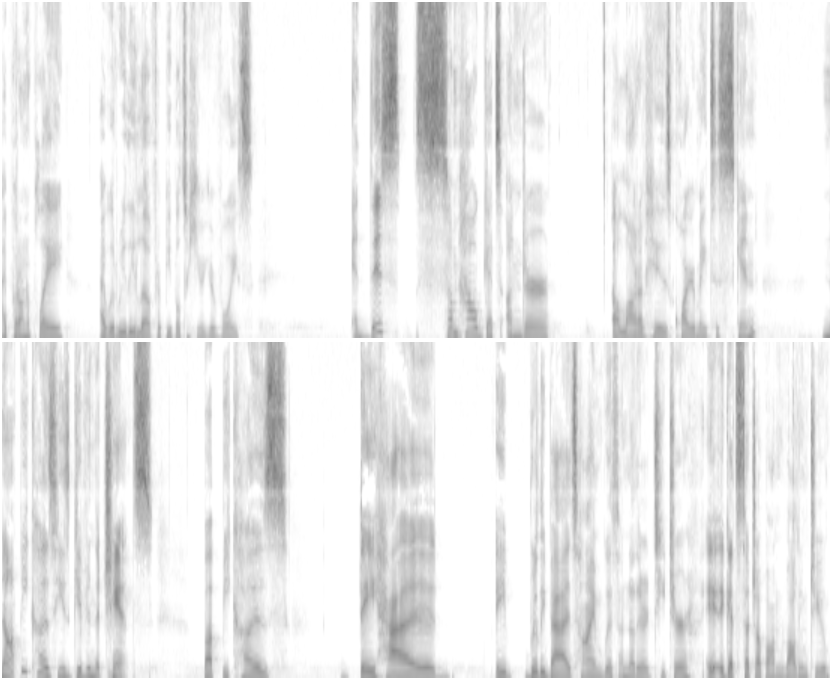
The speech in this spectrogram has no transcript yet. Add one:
I put on a play. I would really love for people to hear your voice. And this somehow gets under a lot of his choir mates' skin not because he's given the chance, but because they had a really bad time with another teacher. It, it, gets touched up on volume two.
